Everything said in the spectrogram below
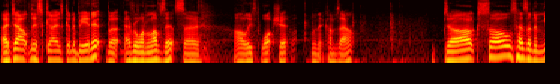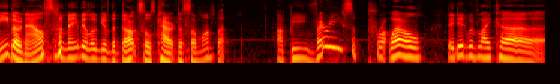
I doubt this guy's gonna be in it, but everyone loves it, so I'll at least watch it when it comes out. Dark Souls has an amiibo now, so maybe they'll give the Dark Souls character someone, but I'd be very surprised. Well, they did with like uh,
